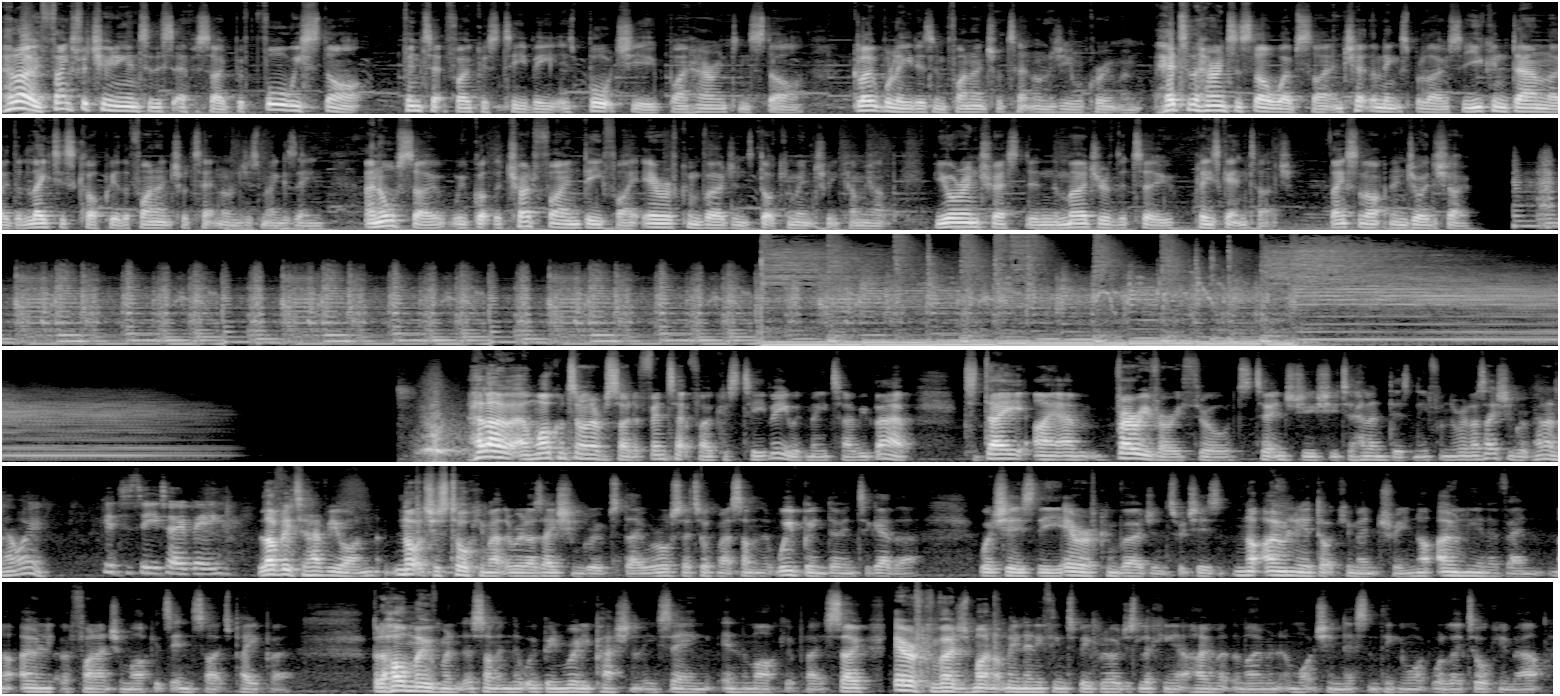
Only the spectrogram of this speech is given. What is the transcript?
Hello, thanks for tuning into this episode. Before we start, FinTech Focus TV is brought to you by Harrington Starr, global leaders in financial technology recruitment. Head to the Harrington Starr website and check the links below so you can download the latest copy of the Financial Technologist magazine. And also, we've got the TradFi and DeFi Era of Convergence documentary coming up. If you're interested in the merger of the two, please get in touch. Thanks a lot and enjoy the show. Hello and welcome to another episode of FinTech Focus TV with me, Toby Babb. Today I am very, very thrilled to introduce you to Helen Disney from the Realization Group. Helen, how are you? Good to see you, Toby. Lovely to have you on. Not just talking about the Realization Group today, we're also talking about something that we've been doing together, which is the Era of Convergence, which is not only a documentary, not only an event, not only a financial markets insights paper, but a whole movement that's something that we've been really passionately seeing in the marketplace. So, era of convergence might not mean anything to people who are just looking at home at the moment and watching this and thinking, what, what are they talking about?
